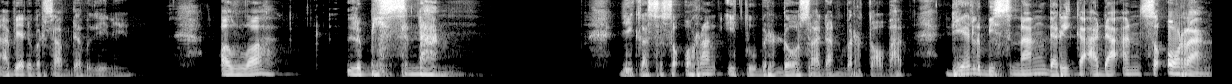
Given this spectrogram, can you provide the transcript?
Nabi ada bersabda begini. Allah lebih senang jika seseorang itu berdosa dan bertobat, dia lebih senang dari keadaan seorang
